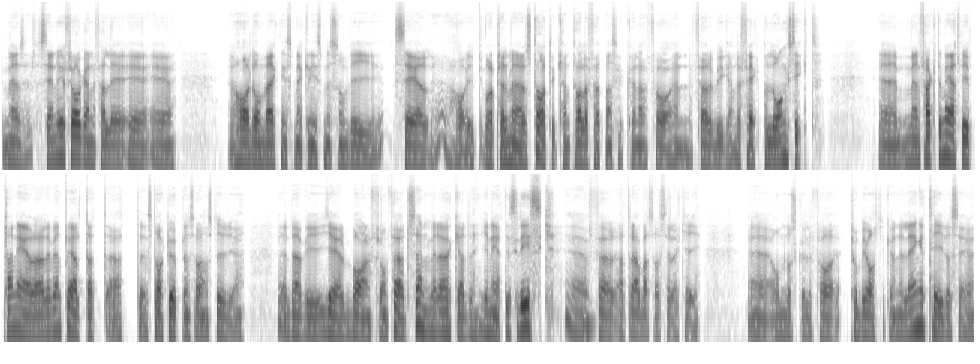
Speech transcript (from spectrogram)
men sen är ju frågan ifall det är, är har de verkningsmekanismer som vi ser har i våra preliminära resultat kan tala för att man ska kunna få en förebyggande effekt på lång sikt. Eh, men faktum är att vi planerar eventuellt att, att starta upp en sådan studie där vi ger barn från födseln med ökad genetisk risk mm. för att drabbas av celiaki. Om de skulle få probiotika under längre tid och se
